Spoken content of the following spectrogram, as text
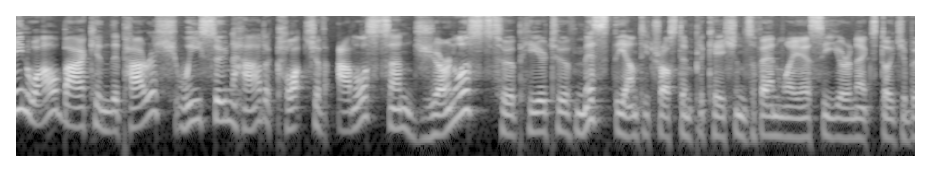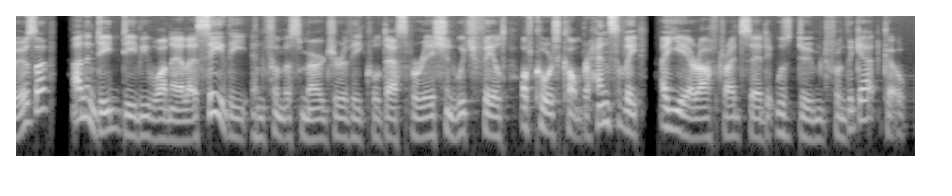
Meanwhile, back in the parish, we soon had a clutch of analysts and journalists who appear to have missed the antitrust implications of NYSE Euronext Deutsche Börse, and indeed DB1 LSE, the infamous merger of equal desperation, which failed, of course, comprehensively a year after I'd said it was doomed from the get go.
